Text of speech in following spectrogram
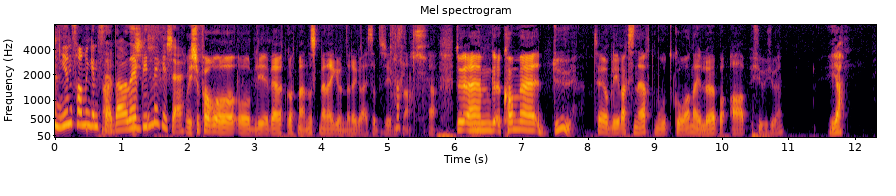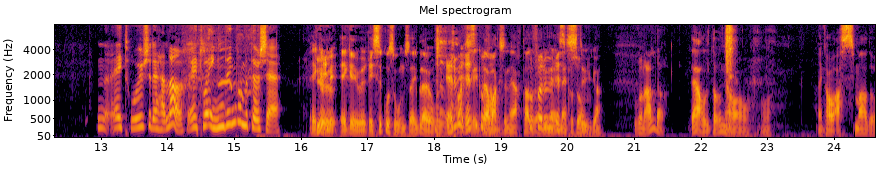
ingen sånne steder. Det vil jeg ikke. og ikke for å, å bli, være et godt menneske, men jeg unner deg å reise til Syden snart. Ja. Du, um, kommer du til å bli vaksinert mot korona i løpet av 2021? Ja. Jeg tror jo ikke det heller. Jeg tror ingenting kommer til å skje. Jeg er, jo, jeg er jo i risikosonen, så jeg blir jo Er du i jeg blir vaksinert Hvorfor er du i neste uke. Alder? Det er alderen, ja. Og, og jeg har astma da.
